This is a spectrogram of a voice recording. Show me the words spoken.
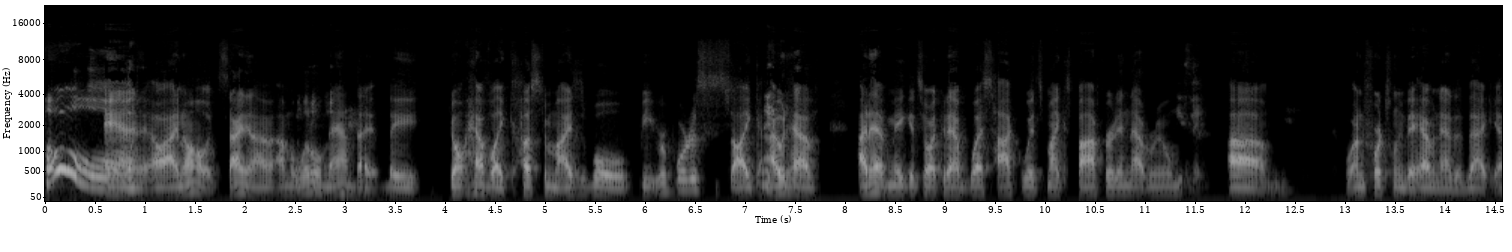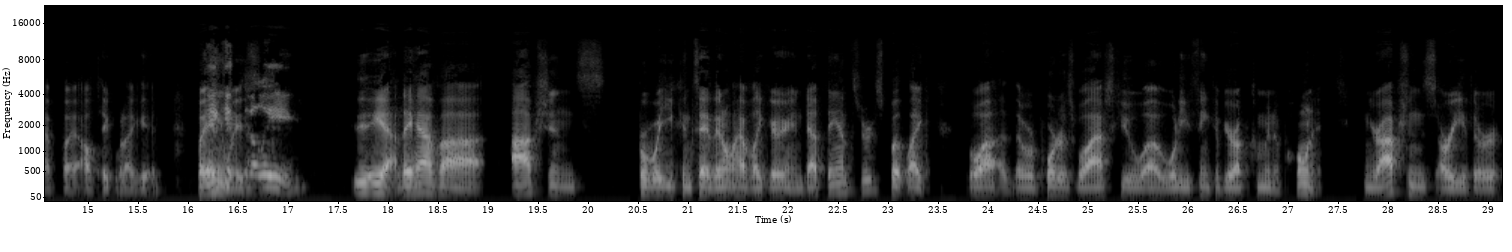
Oh, and oh, I know, exciting. I, I'm a little mad that they don't have like customizable beat reporters. So, like I would have, I'd have make it so I could have Wes Hodkiewicz, Mike Spofford in that room. Um, unfortunately, they haven't added that yet, but I'll take what I get. But take anyways, the league. Yeah, they have uh, options for what you can say. They don't have like very in depth answers, but like well, the reporters will ask you, uh, "What do you think of your upcoming opponent?" And your options are either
